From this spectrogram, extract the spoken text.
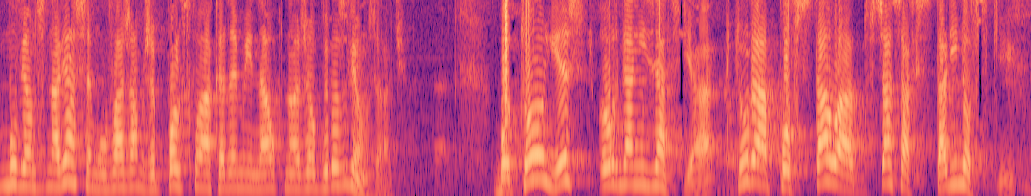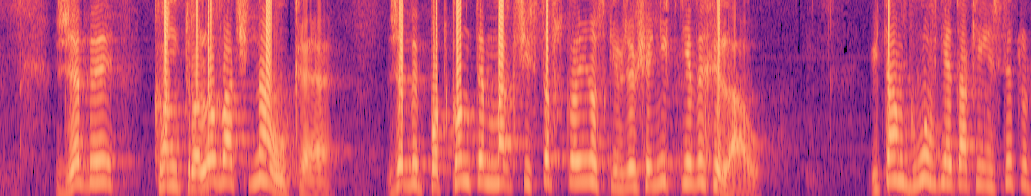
mówiąc nawiasem, uważam, że Polską Akademię Nauk należałoby rozwiązać. Bo to jest organizacja, która powstała w czasach stalinowskich, żeby kontrolować naukę, żeby pod kątem marksistowsko-lenowskim, żeby się nikt nie wychylał. I tam głównie taki Instytut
